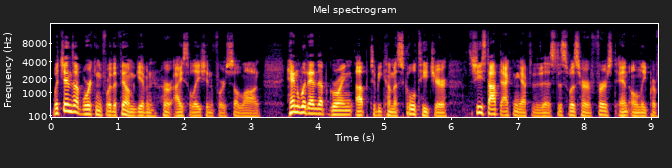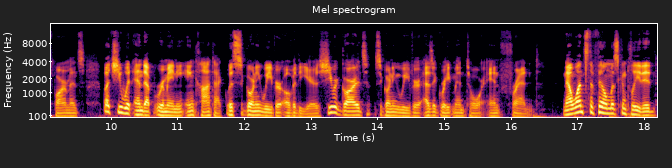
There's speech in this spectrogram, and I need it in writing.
which ends up working for the film given her isolation for so long. Henn would end up growing up to become a school teacher. She stopped acting after this. This was her first and only performance, but she would end up remaining in contact with Sigourney Weaver over the years. She regards Sigourney Weaver as a great mentor and friend. Now, once the film was completed,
